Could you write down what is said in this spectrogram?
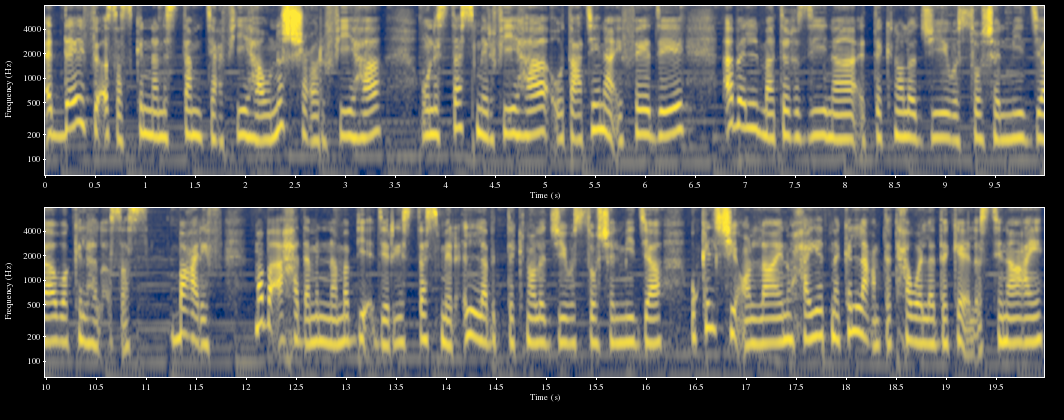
قد إيه في قصص كنا نستمتع فيها ونشعر فيها ونستثمر فيها وتعطينا إفادة قبل ما تغزينا ال technology وال social media وكل هالقصص. بعرف ما بقى حدا منا ما بيقدر يستثمر إلا بال technology وال social media وكل شيء أونلاين وحياتنا كلها عم تتحول للذكاء الاصطناعي.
